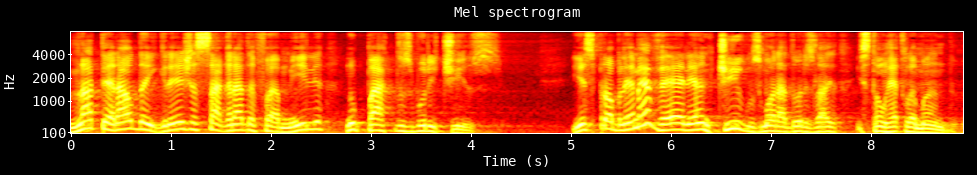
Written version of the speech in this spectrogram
lateral da Igreja Sagrada Família, no Parque dos Buritis. E esse problema é velho, é antigo, os moradores lá estão reclamando.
